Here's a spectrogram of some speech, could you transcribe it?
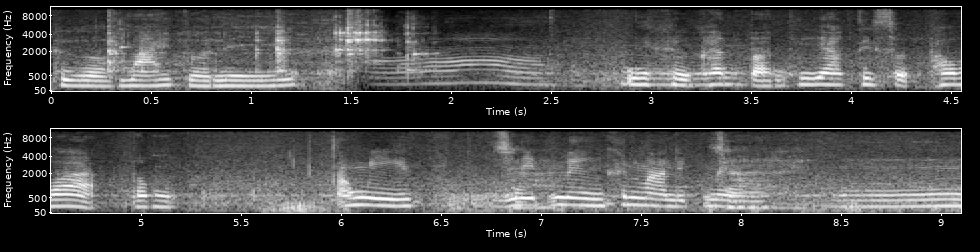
คือไม้ตัวนี้อ๋อ นี่คือขั้นตอนที่ยากที่สุด เพราะว่าต้อง ต้องมีใช่ นิดนึงขึ้นมานิดนึงใช่ อืม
